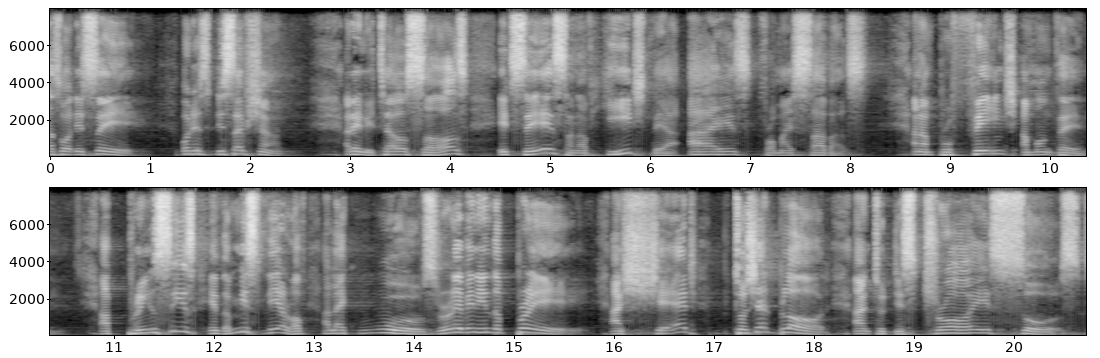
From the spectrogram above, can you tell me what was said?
That's what they say. But it's deception. And then it tells us, it says, and I've hid their eyes from my Sabbaths, and I'm profaned among them. Our princes in the midst thereof are like wolves ravening in the prey and shed to shed blood and to destroy souls.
